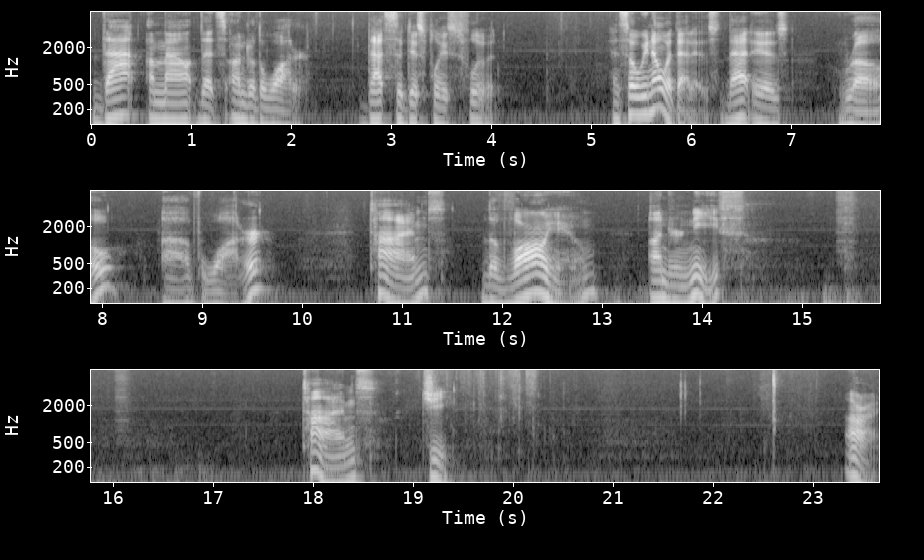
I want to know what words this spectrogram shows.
that amount that's under the water. That's the displaced fluid. And so we know what that is. That is rho of water times the volume underneath times g. All right.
